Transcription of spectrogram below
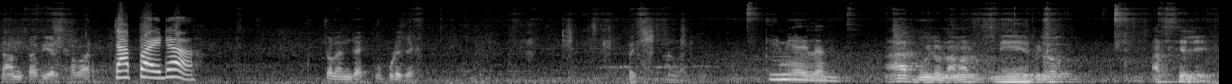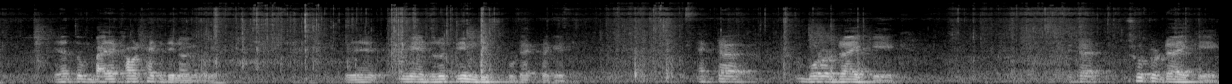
টান তাবিয়ার খাবার। চাপা এটা? চলেন যাই উপরে যাই। কি নিয়ে এলেন আর বইল না আমার মেয়ে হইল আর ছেলে। এরা তো বাইরে খাবার খাইতে দিন আমি বলে মেয়ের জন্য ক্রিম বিস্কুট এক প্যাকেট একটা বড় ড্রাই কেক একটা ছোট ড্রাই কেক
